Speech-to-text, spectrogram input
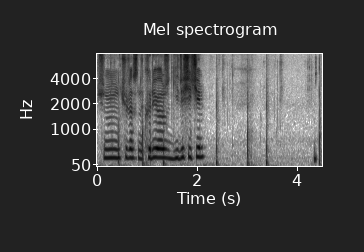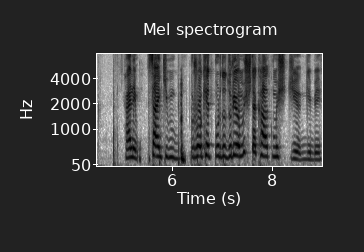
şunun şurasını kırıyoruz giriş için. Hani sanki roket burada duruyormuş da kalkmış gibi.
